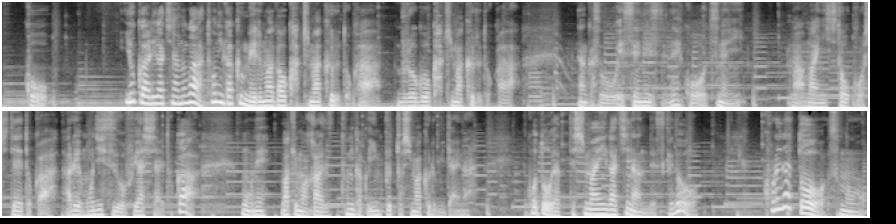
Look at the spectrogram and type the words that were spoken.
ー、こうよくありがちなのがとにかくメルマガを書きまくるとかブログを書きまくるとかなんかそう SNS でねこう常に、まあ、毎日投稿してとかあるいは文字数を増やしたりとかもうね訳も分からずとにかくインプットしまくるみたいなことをやってしまいがちなんですけどこれだとその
